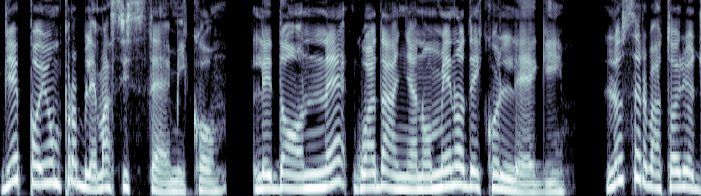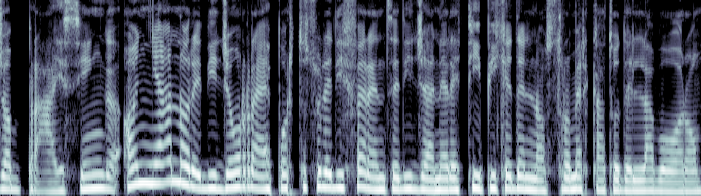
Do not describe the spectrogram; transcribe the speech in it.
vi è poi un problema sistemico. Le donne guadagnano meno dei colleghi. L'osservatorio Job Pricing ogni anno redige un report sulle differenze di genere tipiche del nostro mercato del lavoro.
